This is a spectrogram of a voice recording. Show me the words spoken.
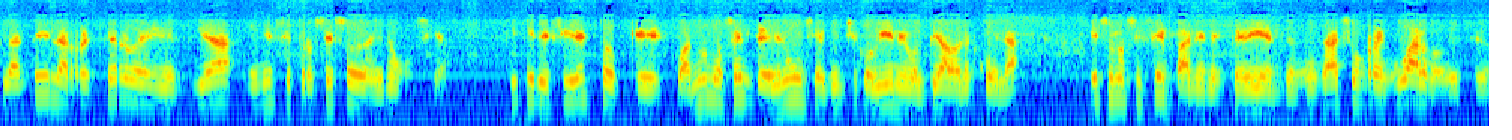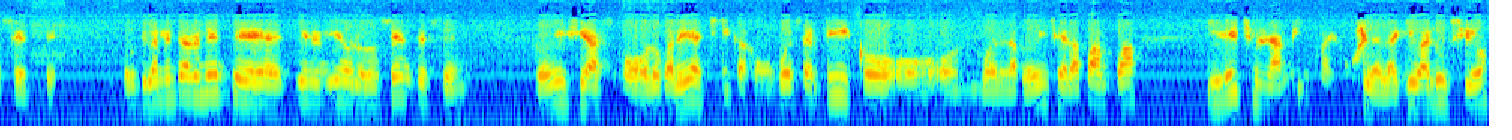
plantee la reserva de identidad en ese proceso de denuncia. ¿Qué quiere decir esto? Que cuando un docente denuncia que un chico viene golpeado a la escuela, eso no se sepa en el expediente, o sea, hace un resguardo de ese docente porque lamentablemente tienen miedo los docentes en provincias o localidades chicas, como puede ser Pico o, en la provincia de La Pampa, y de hecho en la misma escuela en la que iba Lucio,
